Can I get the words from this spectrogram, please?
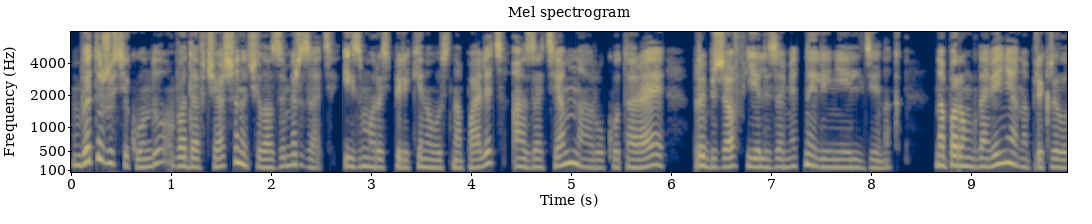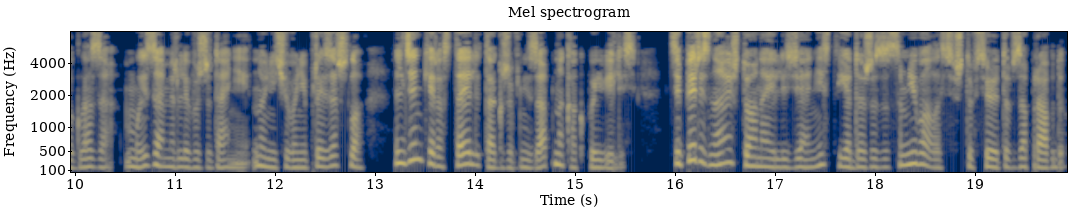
В эту же секунду вода в чаше начала замерзать. Изморозь перекинулась на палец, а затем на руку Тарая, пробежав еле заметной линией льдинок. На пару мгновений она прикрыла глаза. Мы замерли в ожидании, но ничего не произошло. Льдинки растаяли так же внезапно, как появились. Теперь, зная, что она иллюзионист, я даже засомневалась, что все это взаправду.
